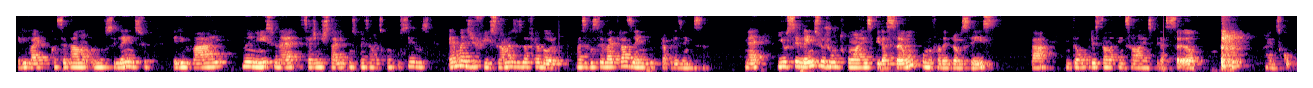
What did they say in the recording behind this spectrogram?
Ele vai, quando você tá no, no silêncio, ele vai, no início, né? Se a gente está ali com os pensamentos compulsivos, é mais difícil, é mais desafiador, mas você vai trazendo para a presença, né? E o silêncio junto com a respiração, como eu falei para vocês, tá? Então, prestando atenção na respiração. Ai, desculpa.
